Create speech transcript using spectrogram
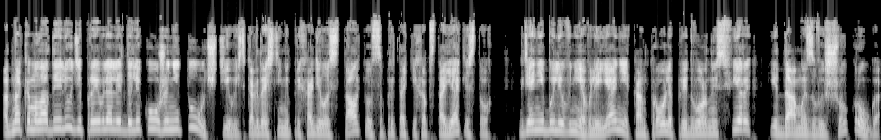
Однако молодые люди проявляли далеко уже не ту учтивость, когда с ними приходилось сталкиваться при таких обстоятельствах, где они были вне влияния контроля придворной сферы и дам из высшего круга.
